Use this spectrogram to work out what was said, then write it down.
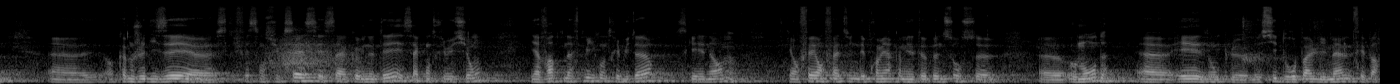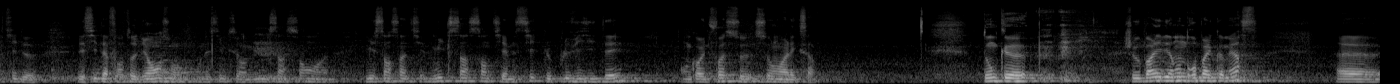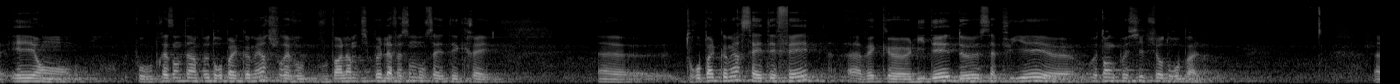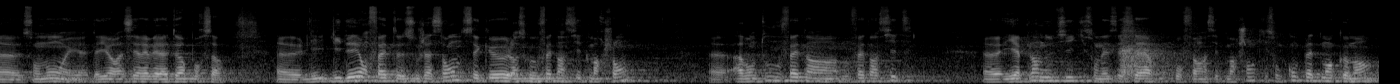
Euh, comme je disais, ce qui fait son succès, c'est sa communauté et sa contribution. Il y a 29 000 contributeurs, ce qui est énorme qui en fait en fait une des premières communautés open source euh, euh, au monde. Euh, et donc le, site Drupal lui-même fait partie de, des sites à forte audience. On, estime que c'est en 1500, 1500e site le plus visité, encore une fois selon Alexa. Donc je vais vous parler évidemment de Drupal Commerce. et pour vous présenter un peu Drupal Commerce, je voudrais vous, vous, parler un petit peu de la façon dont ça a été créé. Euh, Drupal Commerce a été fait avec euh, l'idée de s'appuyer euh, autant que possible sur Drupal. son nom est d'ailleurs assez révélateur pour ça. L'idée en fait sous-jacente, c'est que lorsque vous faites un site marchand, avant tout vous faites un, vous faites un site. il y a plein d'outils qui sont nécessaires pour faire un site marchand qui sont complètement communs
